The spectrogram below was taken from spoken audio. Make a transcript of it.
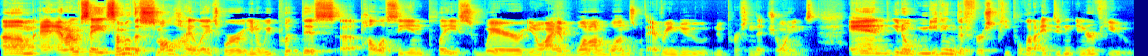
Um, and, and, I would say some of the small highlights were, you know, we put this uh, policy in place where, you know, I have one-on-ones with every new new person that joins, and you know, meeting the first people that I didn't interview,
